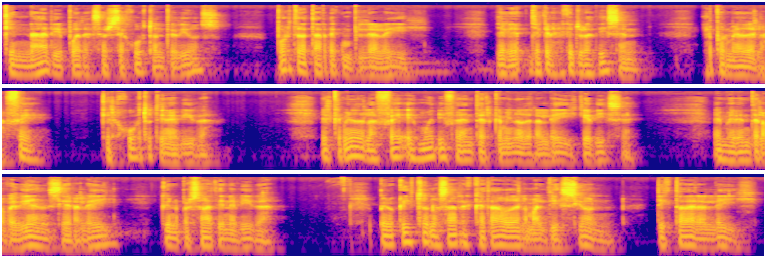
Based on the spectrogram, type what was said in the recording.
que nadie puede hacerse justo ante Dios por tratar de cumplir la ley, ya que, ya que las escrituras dicen, es por medio de la fe que el justo tiene vida. El camino de la fe es muy diferente al camino de la ley que dice, es mediante la obediencia a la ley que una persona tiene vida. Pero Cristo nos ha rescatado de la maldición dictada la ley.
